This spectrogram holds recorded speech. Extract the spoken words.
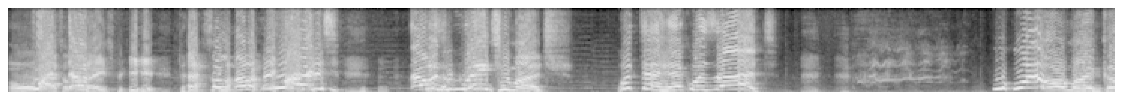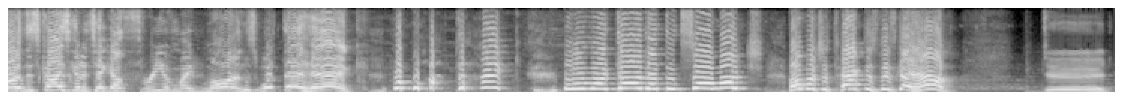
Oh, What that's a the- lot of HP. That's a lot of What? HP. That was way too much. What the heck was that? Oh my god, this guy's gonna take out three of my mons. What the heck? what the heck? Oh my god, that did so much! How much attack does this guy have? Dude,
